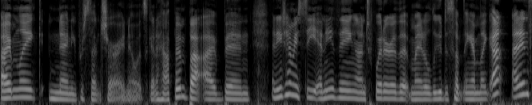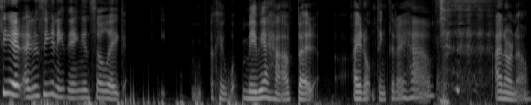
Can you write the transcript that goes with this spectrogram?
I'm like 90% sure I know what's going to happen, but I've been, anytime I see anything on Twitter that might allude to something, I'm like, ah, I didn't see it. I didn't see anything. And so, like, okay, w- maybe I have, but I don't think that I have. I don't know.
